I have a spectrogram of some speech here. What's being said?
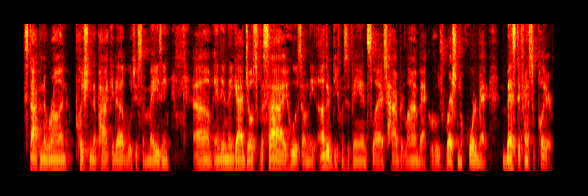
stopping the run, pushing the pocket up, which is amazing. Um, and then they got Joseph Ossai, who is on the other defensive end slash hybrid linebacker, who's rushing the quarterback, best defensive player.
